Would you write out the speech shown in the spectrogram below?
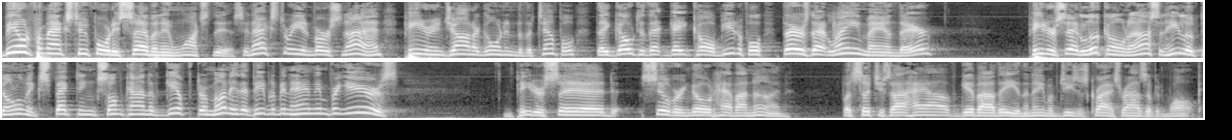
Build from Acts 2.47 and watch this. In Acts 3 and verse 9, Peter and John are going into the temple. They go to that gate called Beautiful. There's that lame man there. Peter said, look on us, and he looked on them expecting some kind of gift or money that people have been handing him for years. And Peter said, silver and gold have I none, but such as I have give I thee in the name of Jesus Christ, rise up and walk.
